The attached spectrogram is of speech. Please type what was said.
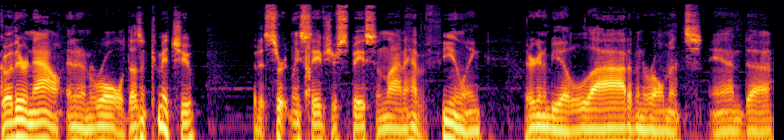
Go there now and enroll. It doesn't commit you, but it certainly saves your space in line. I have a feeling there are going to be a lot of enrollments, and uh,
